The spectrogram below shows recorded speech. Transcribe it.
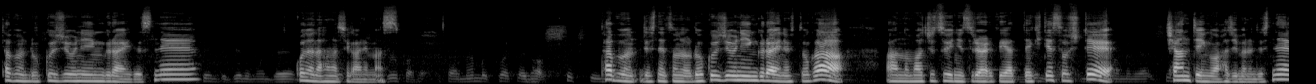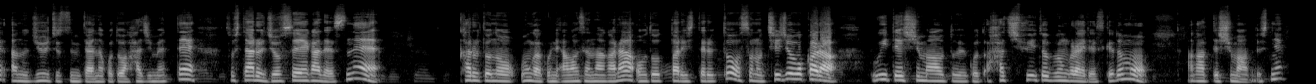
多分60人ぐらいですね、このような話があります。多分ですね、その60人ぐらいの人があの魔術師に連れられてやってきて、そしてチャンティングを始めるんですね。あの柔術みたいなことを始めて、そしてある女性がですね、カルトの音楽に合わせながら踊ったりしてると、その地上から浮いてしまうということ、8フィート分ぐらいですけども、上がってしまうんですね。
